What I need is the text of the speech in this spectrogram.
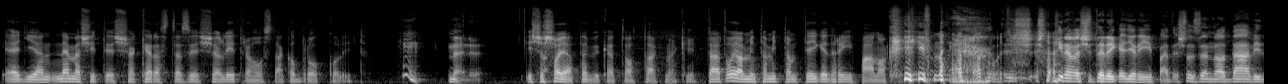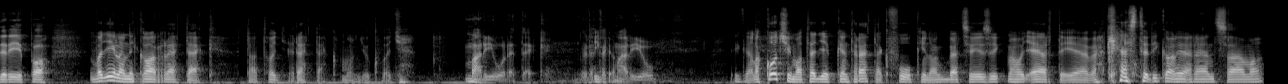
egy ilyen nemesítéssel, keresztezéssel létrehozták a brokkolit. Hm, menő. És a saját nevüket adták neki. Tehát olyan, mint amit tudom, téged répának hívnak. és, és kinevesítenék egy répát, és az lenne a Dávid répa vagy élenik a retek, tehát hogy retek mondjuk, vagy... Mario retek. Retek Igen. Mario. Igen, a kocsimat egyébként retek Fókinak becézik, mert hogy RTL-vel kezdődik a rendszáma.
